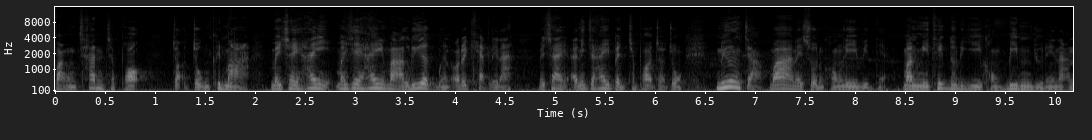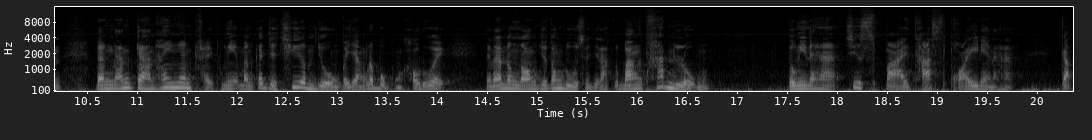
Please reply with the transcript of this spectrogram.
ฟังก์ชันเฉพาะเจาะจงขึ้นมา ไม่ใช่ให้ไม่ใช่ให้มาเลือกเหมือน AutoCAD เลยนะ ไม่ใช่ อันนี้จะให้เป็นเฉพาะเจาะจง เนื่องจากว่าในส่วนของ Revit เนี่ยมันมีเทคโนโลยีของ BIM อยู่ในนั้น ดังนั้นการให้เงื่อนไขพวกนี้มันก็จะเชื่อมโยงไปยังระบบของเขาด้วย ดังนั้นน้องๆจะต้องดูสัญลักษณ์บางท่านหลง ตรงนี้นะฮะชื่อ Spy Touch Point เนี่ยนะฮะกับ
